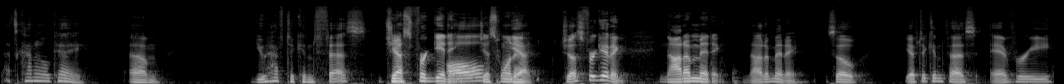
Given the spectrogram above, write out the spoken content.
that's kind of okay. Um, you have to confess Just forgetting. all. just want to yeah, just forgetting not omitting. not omitting. So you have to confess every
